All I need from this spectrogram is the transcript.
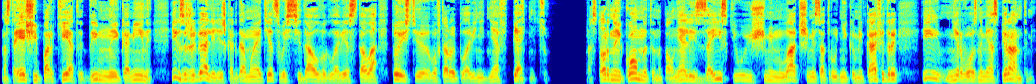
Настоящие паркеты, дымные камины. Их зажигали лишь когда мой отец восседал во главе стола, то есть э, во второй половине дня в пятницу. Просторные комнаты наполнялись заискивающими младшими сотрудниками кафедры и нервозными аспирантами.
